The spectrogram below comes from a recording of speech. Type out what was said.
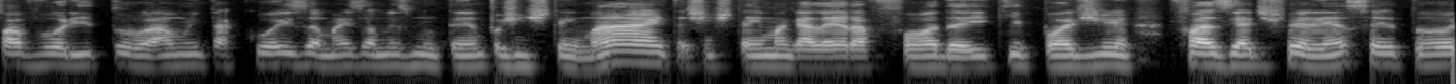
favorito a muita coisa, mas ao mesmo tempo a gente tem Marta, a gente tem uma galera foda aí que pode fazer a diferença. Eu estou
